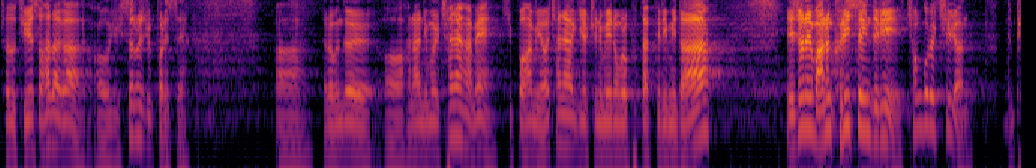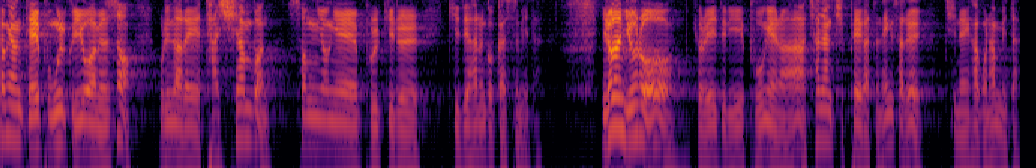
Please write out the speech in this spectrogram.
저도 뒤에서 하다가 어, 쓰러질 뻔했어요. 아, 여러분들 어, 하나님을 찬양하며 기뻐하며 찬양하길 주님의 이름으로 부탁드립니다. 예전에 많은 그리스도인들이 1907년 평양 대붕을 그리워하면서 우리나라에 다시 한번 성령의 불길을 기대하는 것 같습니다. 이러한 이유로 교회들이 부흥회나 찬양 집회 같은 행사를 진행하곤 합니다.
